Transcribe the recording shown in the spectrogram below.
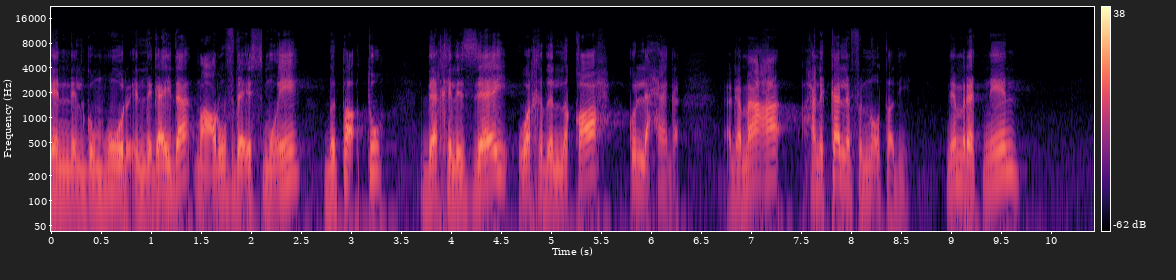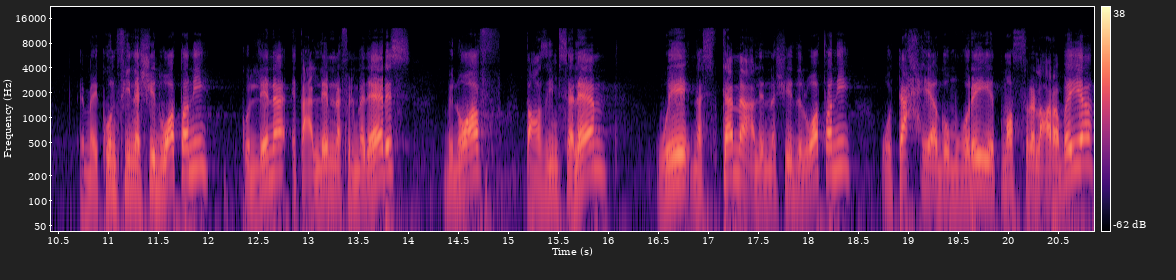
إن الجمهور اللي جاي ده معروف ده اسمه إيه؟ بطاقته داخل إزاي واخد اللقاح كل حاجة. يا جماعة هنتكلم في النقطة دي. نمرة اتنين لما يكون في نشيد وطني كلنا اتعلمنا في المدارس بنقف تعظيم سلام ونستمع للنشيد الوطني وتحيا جمهورية مصر العربية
